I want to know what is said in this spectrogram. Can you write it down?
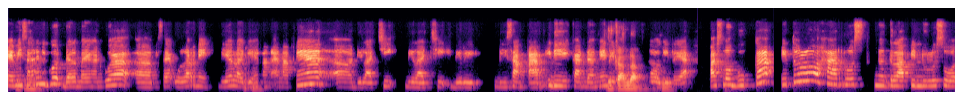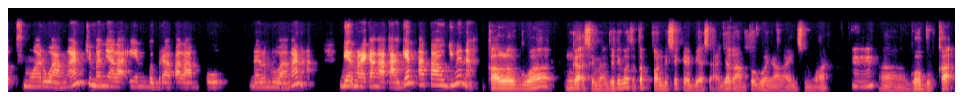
Kayak misalnya nih gue dalam bayangan gue, eh, misalnya ular nih, dia lagi enak-enaknya eh, dilaci, dilaci, di di sangkar, di kandangnya Di di kandang. Oh gitu ya. Pas lo buka, itu lo harus ngegelapin dulu semua ruangan, cuma nyalain beberapa lampu dalam ruangan, biar mereka nggak kaget atau gimana? Kalau gua enggak sih Mel. Jadi gue tetap kondisi kayak biasa aja, lampu gue nyalain semua. Mm-mm. gue buka,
